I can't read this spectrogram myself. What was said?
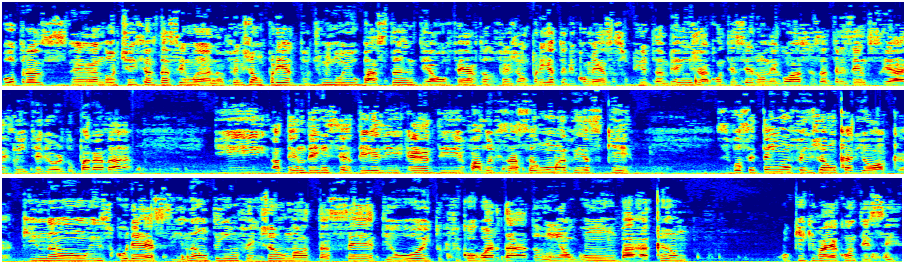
Outras é, notícias da semana: feijão preto diminuiu bastante a oferta do feijão preto, ele começa a subir também. Já aconteceram negócios a 300 reais no interior do Paraná e a tendência dele é de valorização, uma vez que se você tem um feijão carioca que não escurece, não tem um feijão nota 7 ou 8 que ficou guardado em algum barracão, o que, que vai acontecer?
